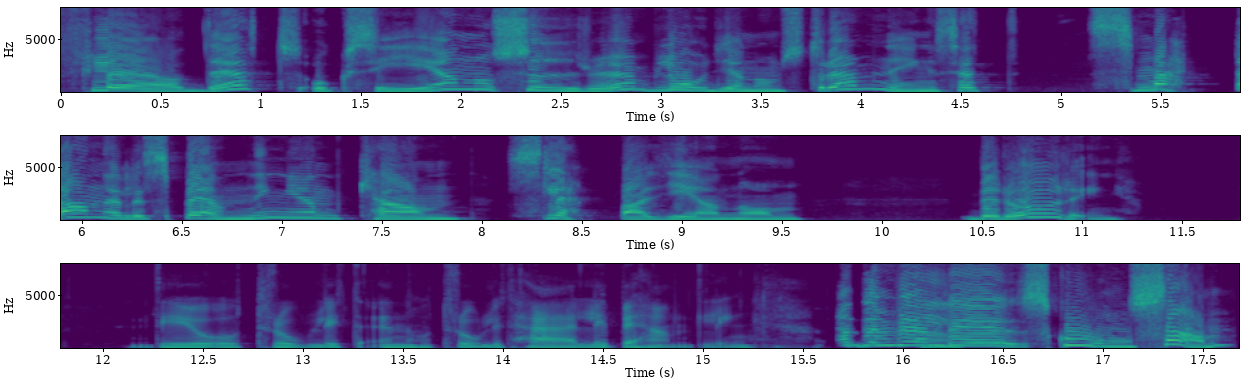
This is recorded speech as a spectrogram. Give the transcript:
flödet, oxygen och syre, blodgenomströmning så att smärtan eller spänningen kan släppa genom beröring. Det är ju otroligt, en otroligt härlig behandling. Ja, den är väldigt ja. skonsam.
